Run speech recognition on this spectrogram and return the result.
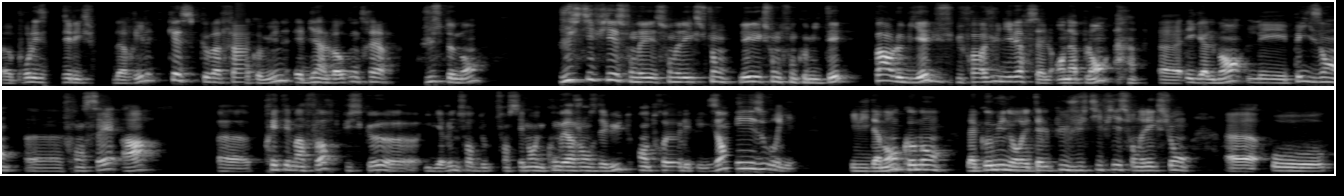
euh, pour les élections d'avril, qu'est-ce que va faire la commune? Eh bien, elle va au contraire, justement, justifier son élection, l'élection de son comité par le biais du suffrage universel, en appelant euh, également les paysans euh, français à euh, prêter main forte, puisque il y avait une sorte de censément une convergence des luttes entre les paysans et les ouvriers. Évidemment, comment la commune aurait-elle pu justifier son élection au,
